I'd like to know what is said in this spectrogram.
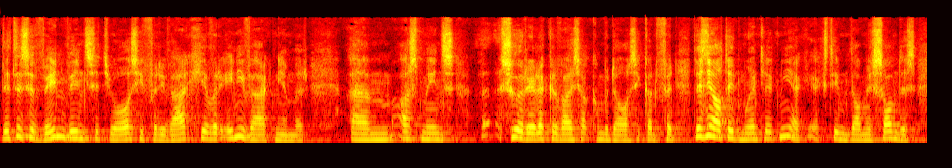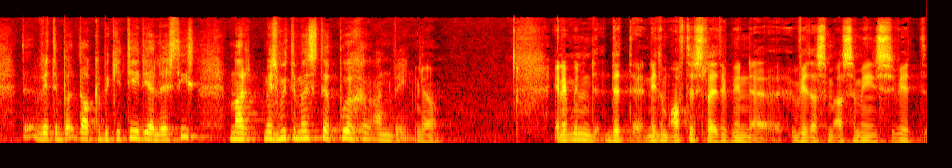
dit is 'n wen-wen situasie vir die werkgewer en die werknemer. Ehm um, as mens uh, so redelikerwys akkommodasie kan vind. Dis nie altyd moontlik nie. Ek ek stem daarmee saam. Dis weet dalk 'n bietjie idealisties, maar mens moet ten minste 'n poging aanwend. Ja. En ek meen dit net om af te sluit, ek meen uh, weet as as 'n mens weet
